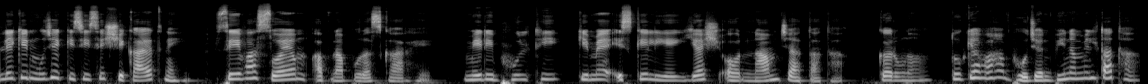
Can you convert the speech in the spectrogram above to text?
लेकिन मुझे किसी से शिकायत नहीं। सेवा स्वयं अपना पुरस्कार है। मेरी भूल थी कि मैं इसके लिए यश और नाम चाहता था। करुणा तो क्या वहाँ भोजन भी न मिलता था?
